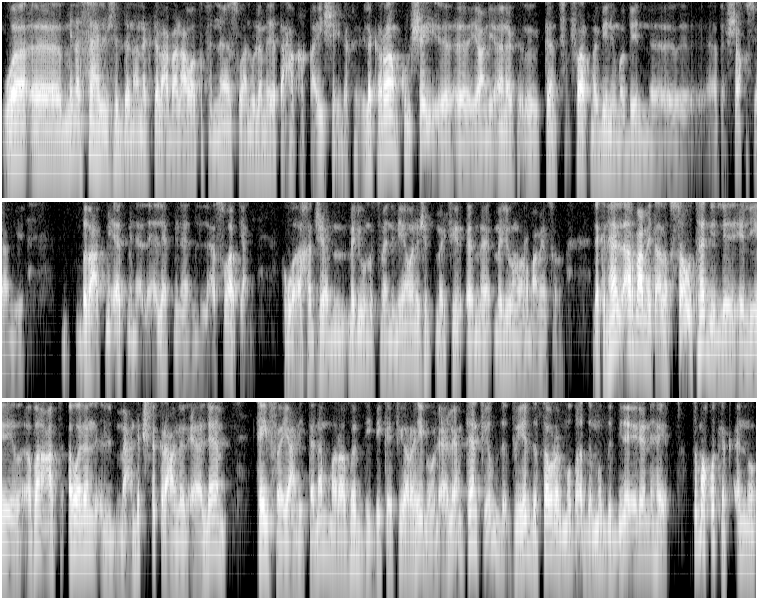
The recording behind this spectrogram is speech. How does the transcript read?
ومن السهل جدا أنك تلعب على عواطف الناس وأنه لم يتحقق أي شيء إلى آخره، لكن رغم كل شيء يعني أنا كان فرق ما بيني وما بين هذا الشخص يعني بضعة مئات من الالاف من الأصوات يعني. هو أخذ جاب مليون و800 وأنا جبت مليون و400 صوت. لكن هل 400 ألف صوت هذه اللي اللي ضاعت؟ اولا ما عندكش فكرة على الإعلام كيف يعني تنمر ضدي بكيفية رهيبة والإعلام كان في في يد الثورة المضادة منذ البداية إلى النهاية. ثم قلت لك أنه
